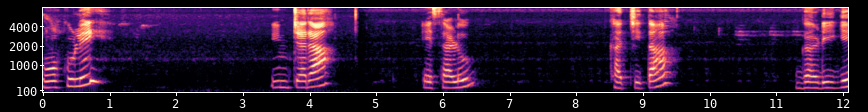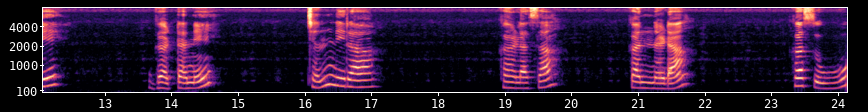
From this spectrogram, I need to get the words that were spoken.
ಓಕುಳಿ ಇಂಚರ ಎಸಳು ಖಚಿತ ಗಡಿಗೆ ಘಟನೆ ಚಂದಿರ ಕಳಸ ಕನ್ನಡ ಕಸುವು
